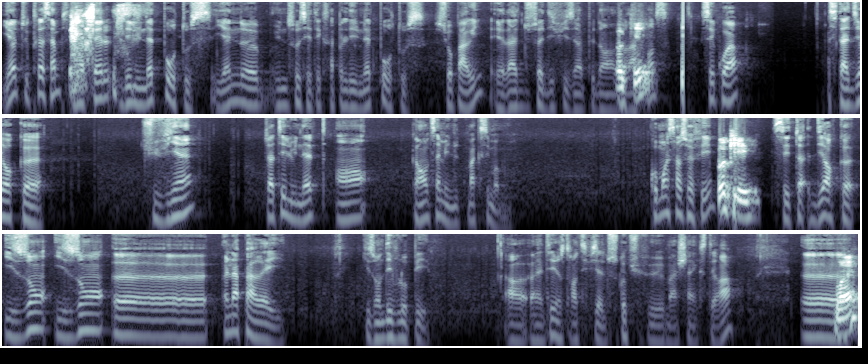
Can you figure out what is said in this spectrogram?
Il y a un truc très simple, ça s'appelle des lunettes pour tous. Il y a une, une, société qui s'appelle des lunettes pour tous sur Paris, et elle a dû se diffuser un peu dans, dans la France. C'est quoi? C'est-à-dire que tu viens, tu as tes lunettes en 45 minutes maximum. Comment ça se fait Ok. C'est-à-dire qu'ils ont, ils ont euh, un appareil qu'ils ont développé à, l'intelligence artificielle, tout ce que tu veux, machin, etc. Euh, ouais.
